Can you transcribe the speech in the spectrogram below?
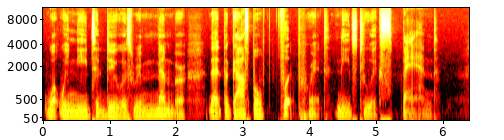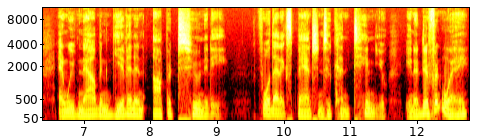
What we need to do is remember that the gospel footprint needs to expand. And we've now been given an opportunity for that expansion to continue in a different way.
